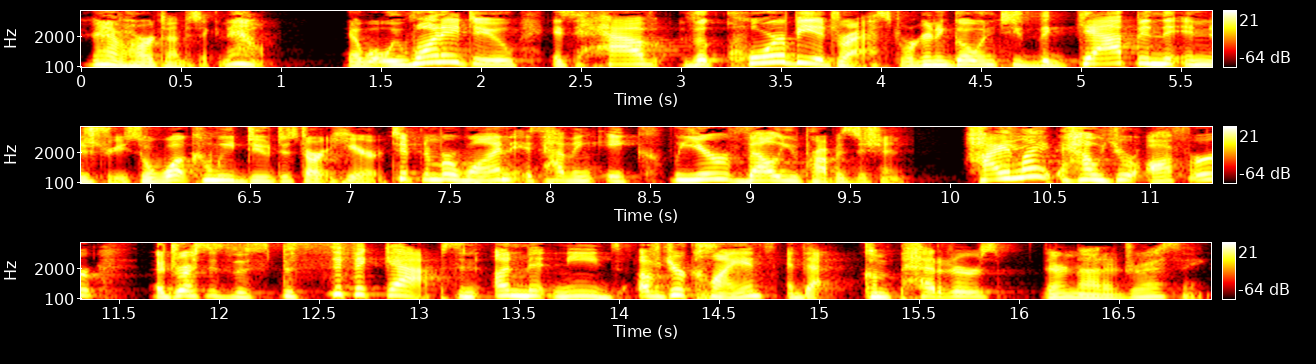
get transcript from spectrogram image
you're gonna have a hard time sticking out. Now, what we want to do is have the core be addressed. We're going to go into the gap in the industry. So what can we do to start here? Tip number one is having a clear value proposition. Highlight how your offer addresses the specific gaps and unmet needs of your clients and that competitors, they're not addressing.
